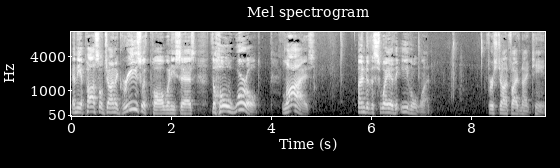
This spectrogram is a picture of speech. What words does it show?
And the Apostle John agrees with Paul when he says, the whole world lies under the sway of the evil one. 1 John 5:19.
